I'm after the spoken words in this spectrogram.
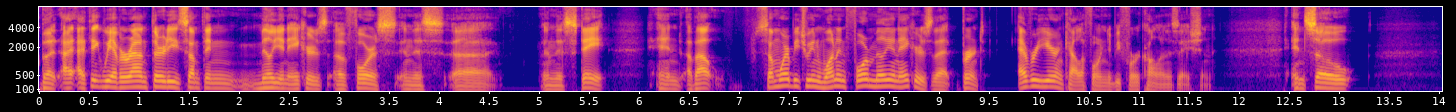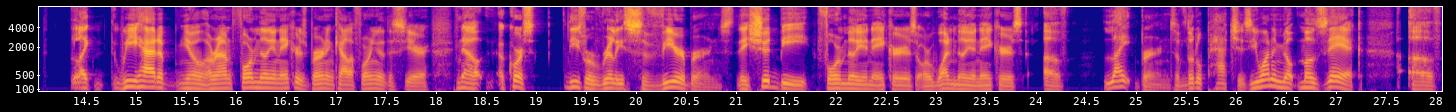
but I, I, think we have around thirty something million acres of forests in this uh, in this state, and about somewhere between one and four million acres that burnt every year in California before colonization, and so. Like we had a you know around four million acres burn in California this year. Now, of course, these were really severe burns. They should be 4 million acres or 1 million acres of light burns of little patches. You want a mosaic of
